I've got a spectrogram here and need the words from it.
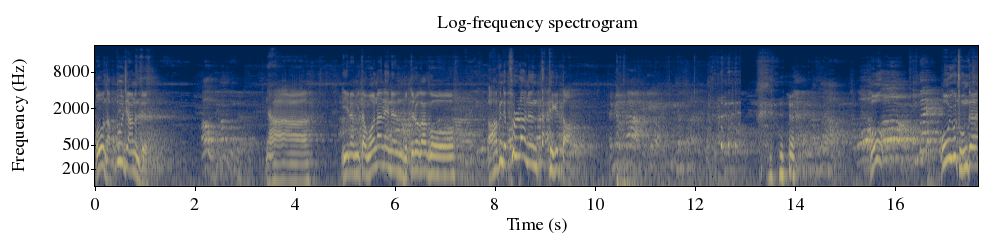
오 나쁘지 않은 듯. 야 이러면 일단 원 안에는 못 들어가고. 아 근데 콜라는 딱 되겠다. 오, 오 이거 좋은데.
